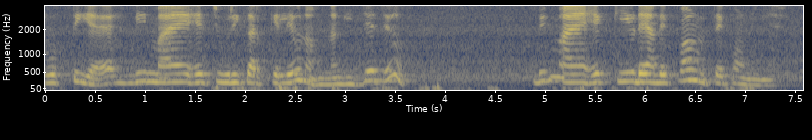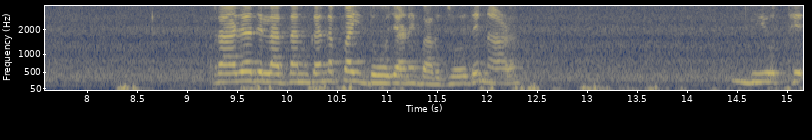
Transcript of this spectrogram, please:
ਰੋਟੀ ਹੈ ਵੀ ਮੈਂ ਇਹ ਚੂਰੀ ਕਰਕੇ ਲਿਆਉਣਾ ਹੁੰਨਾ ਗਿੱਜੇ 'ਚ, ਵੀ ਮੈਂ ਇਹ ਕੀੜਿਆਂ ਦੇ ਭਾਉਣ ਤੇ ਪਾਉਣੀ ਹੈ ਰਾਜਾ ਜਲਾਦਾਂ ਨੂੰ ਕਹਿੰਦਾ, ਭਾਈ ਦੋ ਜਾਣੇ ਵਗ ਜਾਓ ਇਹਦੇ ਨਾਲ, ਵੀ ਉੱਥੇ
